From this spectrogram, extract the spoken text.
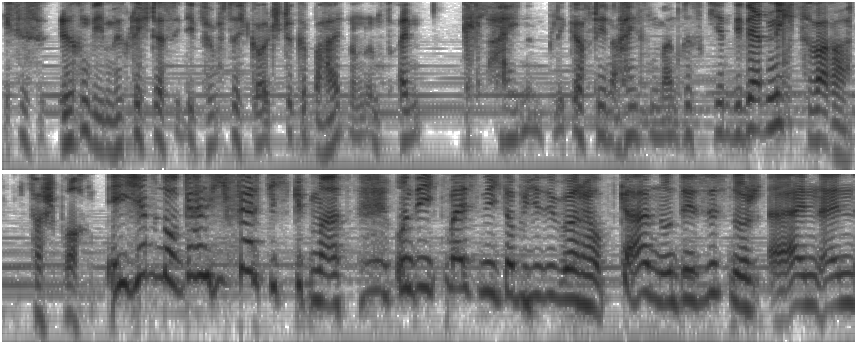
ist es irgendwie möglich, dass Sie die 50 Goldstücke behalten und uns einen kleinen Blick auf den Eisenmann riskieren? Wir werden nichts verraten, versprochen. Ich habe noch gar nicht fertig gemacht und ich weiß nicht, ob ich es überhaupt kann und es ist nur ein, ein,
